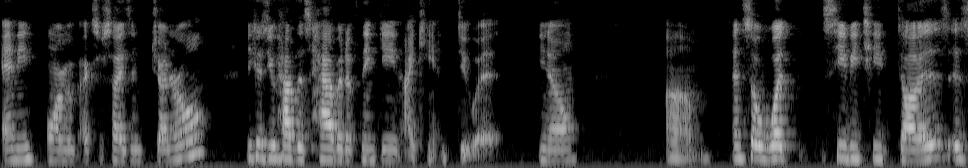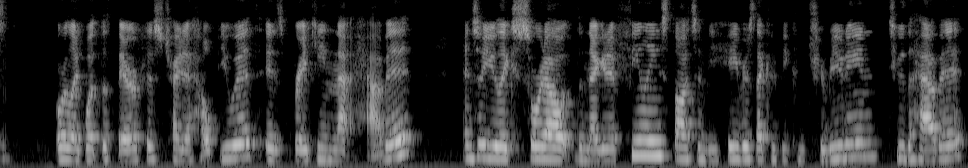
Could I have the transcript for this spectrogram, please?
any form of exercise in general because you have this habit of thinking I can't do it, you know. Um, and so what CBT does is or like what the therapists try to help you with is breaking that habit. And so you like sort out the negative feelings, thoughts and behaviors that could be contributing to the habit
